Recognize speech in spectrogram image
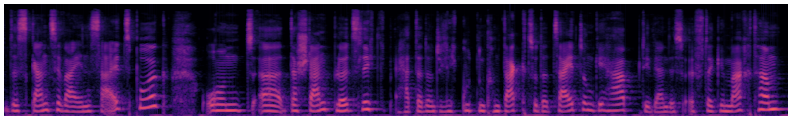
Und das Ganze war in Salzburg und äh, da stand plötzlich, hat er natürlich guten Kontakt zu der Zeitung gehabt, die werden das öfter gemacht haben,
